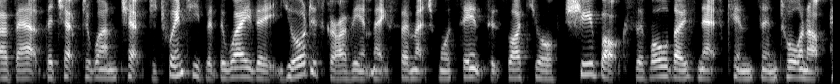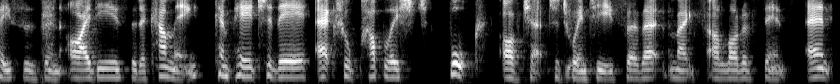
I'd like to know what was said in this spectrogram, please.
about the chapter one, chapter 20, but the way that you're describing it makes so much more sense. It's like your shoebox of all those napkins and torn up pieces and ideas that are coming compared to their actual published book of chapter 20. So that makes a lot of sense. And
